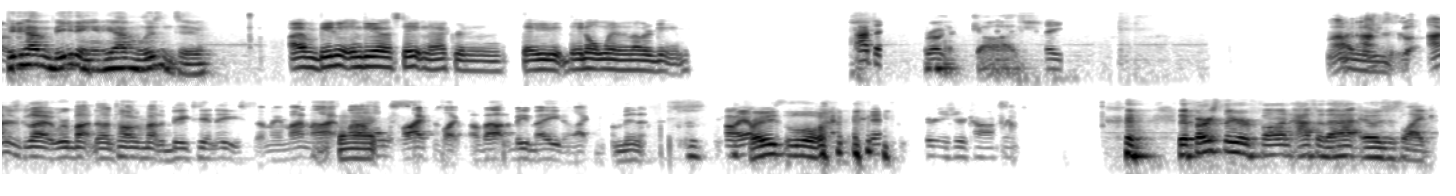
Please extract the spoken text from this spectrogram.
oh, Who you have them beating and who you have them losing to? I haven't beaten Indiana State and Akron. They they don't win another game. I think Oh my gosh. I'm, I I'm, just, I'm just glad we're about done talking about the Big Ten East. I mean, my night, my whole life is like about to be made in like a minute. Oh, Praise the Lord. is your conference. the first three were fun. After that, it was just like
